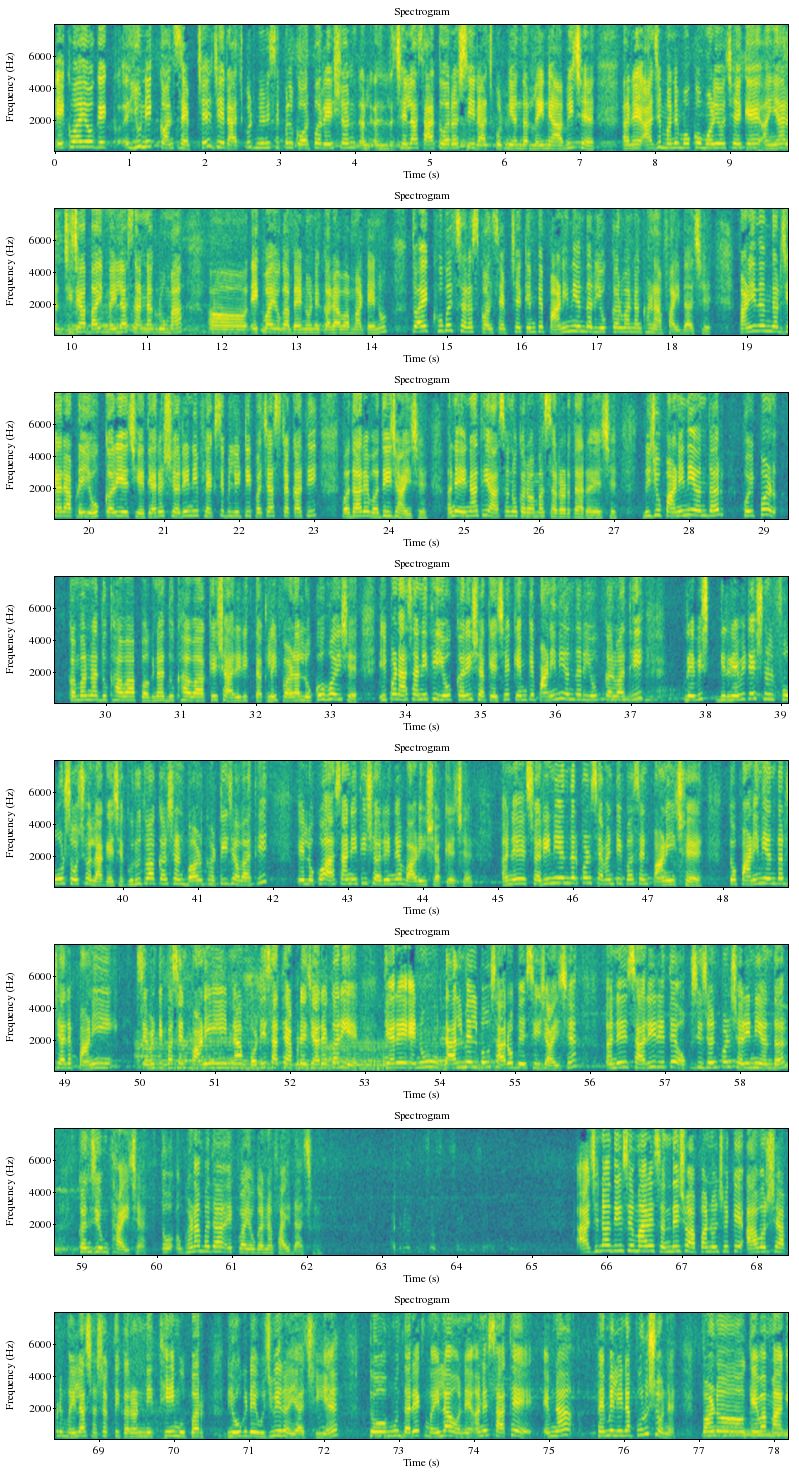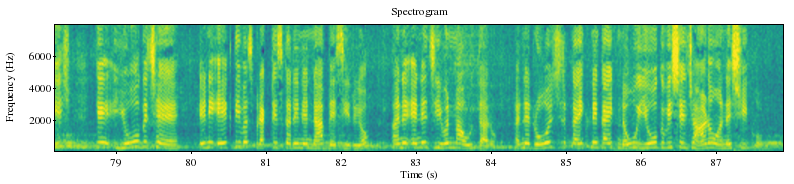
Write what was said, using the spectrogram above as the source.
એકવાયોગ એક unique concept છે જે રાજકોટ મ્યુનિસિપલ કોર્પોરેશન છેલ્લા સાત વર્ષથી રાજકોટની અંદર લઈને આવી છે. અને આજે મને મોકો મળ્યો છે કે અહીંયા જીજાબાઈ મહિલા સ્નાનના ગૃહમાં એકવાયોગા બહેનોને કરાવવા માટેનો. તો આ એક ખૂબ જ સરસ કોન્સેપ્ટ છે, કેમ કે પાણીની અંદર યોગ કરવાના ઘણા ફાયદા છે. પાણીની અંદર જ્યારે આપણે યોગ કરીએ છીએ, ત્યારે શરીરની ફ્લેક્સિબિલિટી પચાસ ટકાથી વધારે વધી જાય છે. અને એનાથી આસનો કરવામાં સરળતા રહે છે. બીજું, પાણીની અંદર કોઈ પણ કમરના દુખાવા, પગના દુખાવા કે શારીરિક તકલીફવાળા લોકો હોય છે, એ પણ આસાનીથી યોગ કરી શકે છે. કેમ કે પાણીની અંદર યોગ કરવાથી ગ્રેવિટેશનલ ફોર્સ ઓછો લાગે છે. ગુરુત્વાકર્ષણ બળ ઘટી જવાથી એ લોકો આસાનીથી શરીરને વાળી શકે છે. અને શરીરની અંદર પણ સેવન્ટી પર્સન્ટ પાણી છે. તો પાણીની અંદર જ્યારે પાણી, સેવન્ટી પર્સન્ટ પાણીના બોડી સાથે આપણે જ્યારે કરીએ, ત્યારે એનું તાલમેલ બહુ સારો બેસી જાય છે. અને સારી રીતે ઓક્સિજન પણ શરીરની અંદર કન્ઝ્યુમ થાય છે. તો ઘણા બધા એકવા યોગાના ફાયદા છે. આજના દિવસે મારે સંદેશો આપવાનો છે કે આ વર્ષે આપણે મહિલા સશક્તિકરણની થીમ ઉપર યોગ ડે ઉજવી રહ્યા છીએ. તો હું દરેક મહિલાઓને અને સાથે એમના ફેમિલીના પુરુષોને પણ કહેવા માગીશ કે યોગ છે એની એક દિવસ પ્રેક્ટિસ કરીને ના બેસી રહ્યો અને એને જીવનમાં ઉતારો. અને રોજ કંઈક ને કંઈક નવું યોગ વિશે જાણો અને શીખો.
